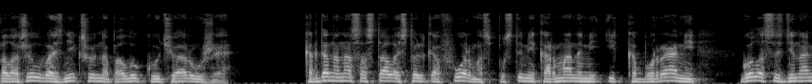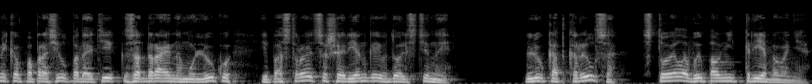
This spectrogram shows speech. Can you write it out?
положил возникшую на полу кучу оружия. Когда на нас осталась только форма с пустыми карманами и кобурами — Голос из динамиков попросил подойти к задраенному люку и построиться шеренгой вдоль стены. Люк открылся, стоило выполнить требования.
